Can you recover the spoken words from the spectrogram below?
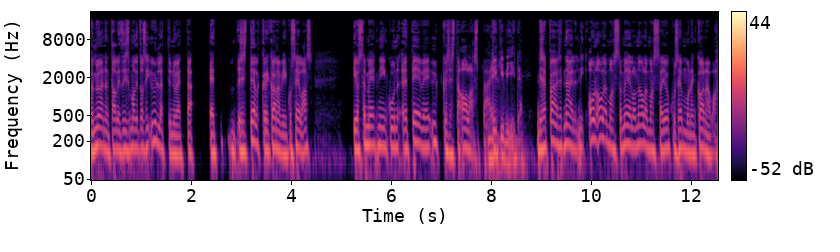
mä myönnän, tää oli, siis mä olin tosi yllättynyt, että, että siis telkkarikanavia kun selas, jos sä meet niin kuin TV1 alaspäin, Digiviihde. Niin sä pääset näille, niin on olemassa, meillä on olemassa joku semmoinen kanava,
